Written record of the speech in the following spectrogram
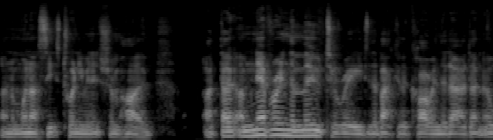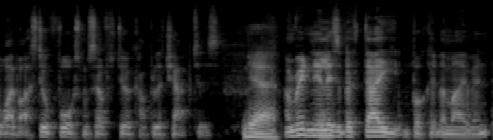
And when I see it's 20 minutes from home, I don't, I'm never in the mood to read in the back of the car in the day. I don't know why, but I still force myself to do a couple of chapters. Yeah. I'm reading the Elizabeth Day book at the moment,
